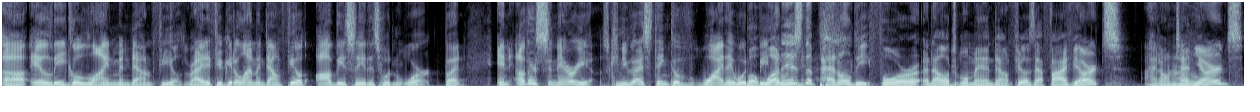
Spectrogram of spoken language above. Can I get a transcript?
Uh, illegal lineman downfield, right? If you get a lineman downfield, obviously this wouldn't work. But in other scenarios, can you guys think of why they wouldn't But be what is the penalty for an eligible man downfield? Is that five yards? I don't know. 10 yards?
